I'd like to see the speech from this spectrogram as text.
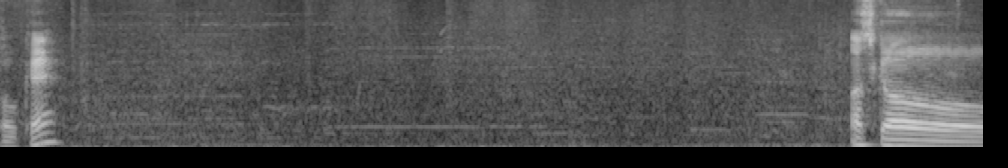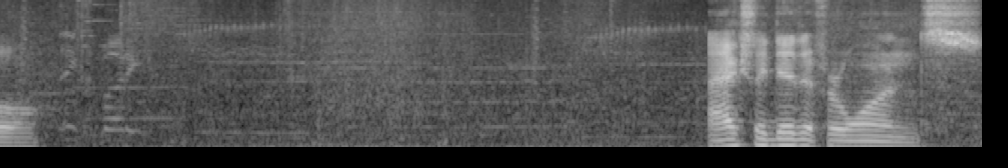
Okay. Let's go. I actually did it for once.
